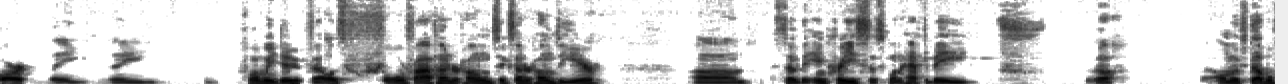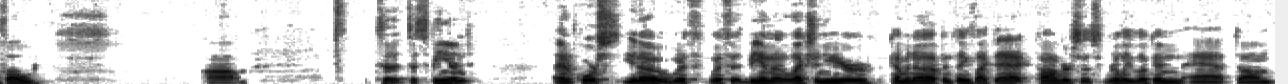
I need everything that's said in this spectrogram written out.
part, the the what we do, fellas, four, five hundred homes, six hundred homes a year. Um, so the increase is going to have to be uh, almost double fold um, to to spend. And of course, you know, with with it being an election year coming up and things like that, Congress is really looking at um,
